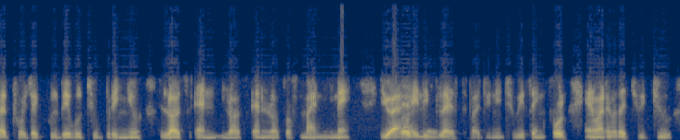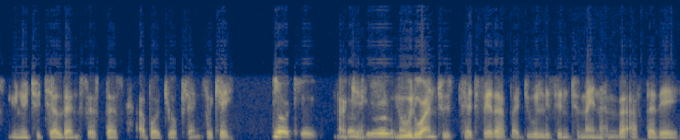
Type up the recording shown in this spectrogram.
That project will be able to bring you lots and lots and lots of money. ne? You are Okay. highly blessed, but you need to be thankful. And whatever that you do, you need to tell the ancestors about your plans. Okay, Okay. Okay. Thank you very You would want to chat further, but you will listen to my number after the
